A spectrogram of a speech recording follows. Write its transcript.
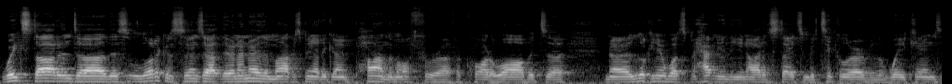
Week start, and uh, there's a lot of concerns out there, and I know the market's been able to go and palm them off for, uh, for quite a while, but uh, you know, looking at what's happening in the United States in particular over the weekend,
